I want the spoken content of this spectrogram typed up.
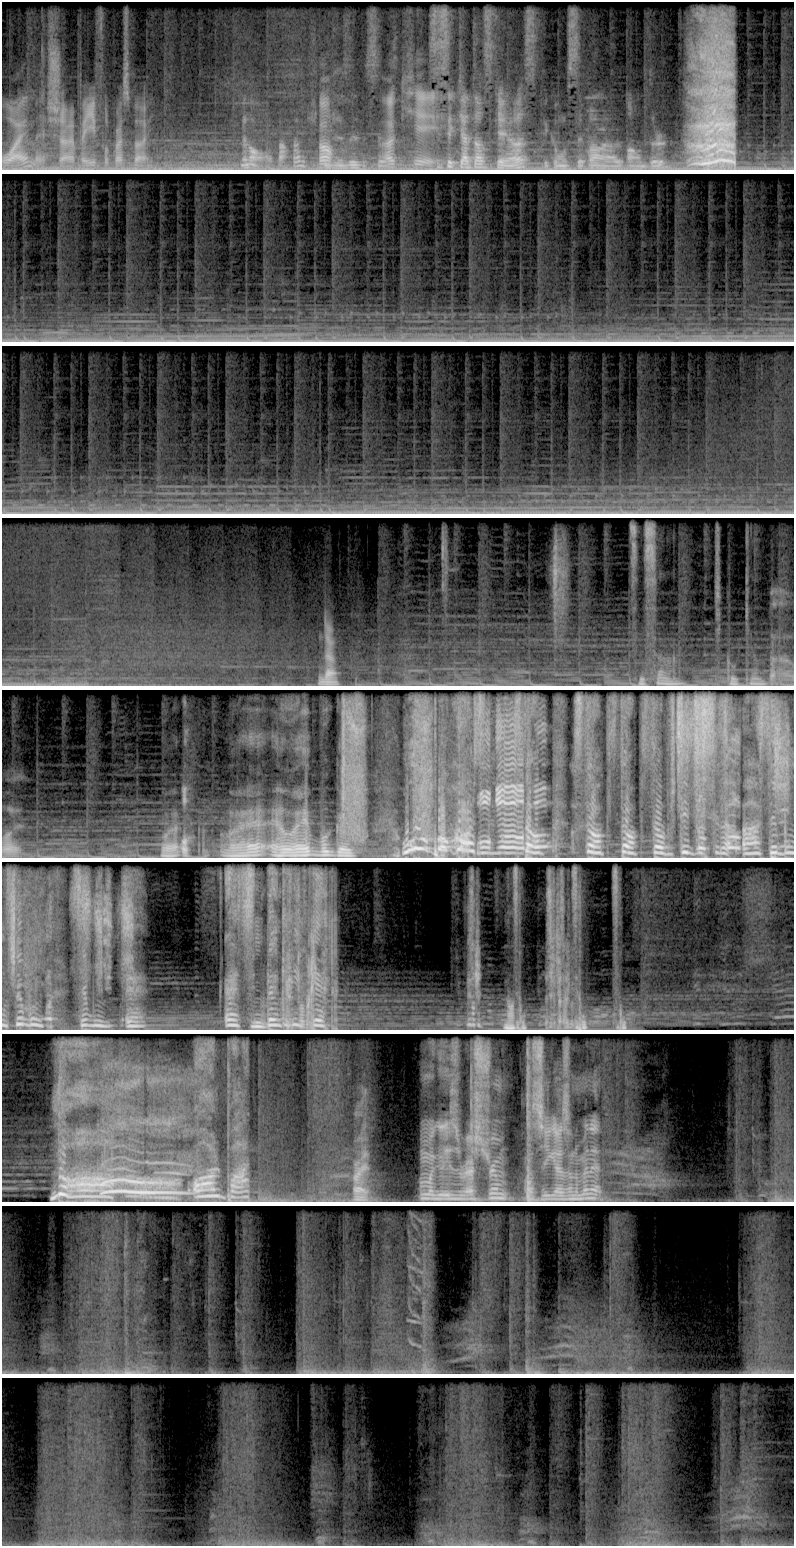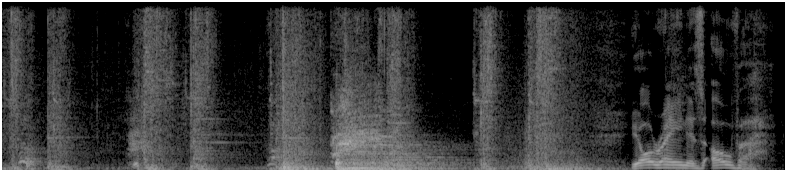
Ouais, mais j'aurais payé full price pareil. Mais non, on partage. Bon. Je veux dire, Ok. Si c'est 14 chaos puis qu'on se sépare en, en deux. C'est ça, hein, petit coquin. Bah ouais. Ouais. Oh. Ouais, eh ouais, beau gosse. Oh, beau gosse Stop Stop, stop, stop Je t'ai dit c'est là Ah, c'est bon, c'est bon, c'est bon. Eh, eh c'est une dinguerie, frère Non, c'est bon, c'est bon, c'est bon. c'est bon. Non Oh, le bat Alright. I'm gonna go use the restroom. I'll see you guys in a minute. Is over.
